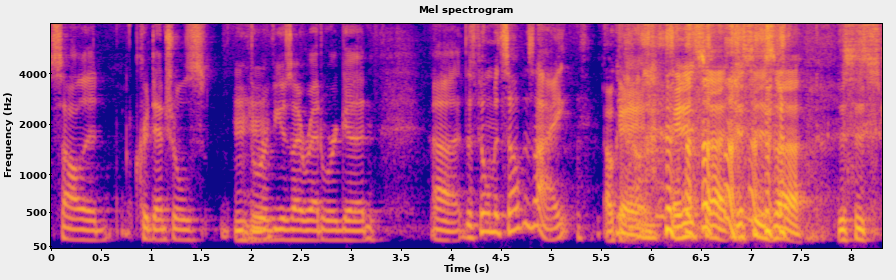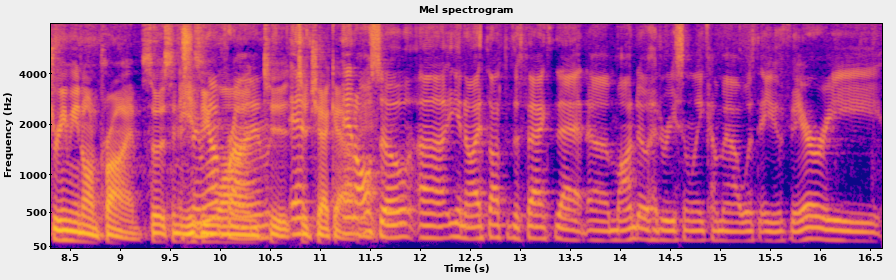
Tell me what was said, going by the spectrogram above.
solid credentials. Mm-hmm. The reviews I read were good. Uh, the film itself is I. Okay, and it's uh, this is uh, this is streaming on Prime, so it's an easy on one Prime. to, to check out. And also, uh, you know, I thought that the fact that uh, Mondo had recently come out with a very,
